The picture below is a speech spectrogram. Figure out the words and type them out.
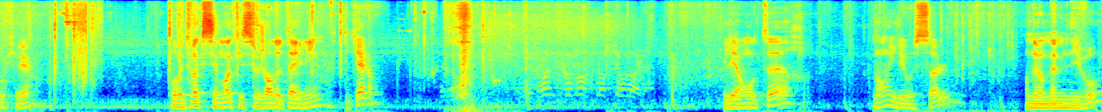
Ok. Pour une fois que c'est moi qui ai ce genre de timing. Nickel. hein. Il est en hauteur Non, il est au sol. On est au même niveau.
